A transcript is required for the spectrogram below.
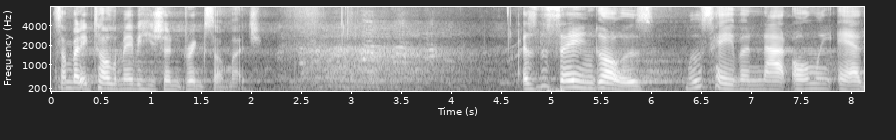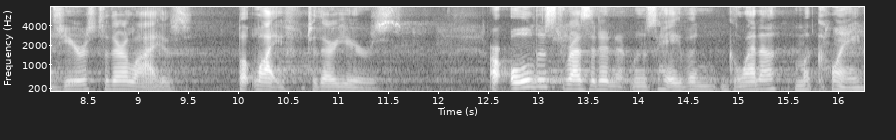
Somebody told him maybe he shouldn't drink so much. As the saying goes, Moosehaven not only adds years to their lives, but life to their years. Our oldest resident at Moosehaven, Glenna McLean,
